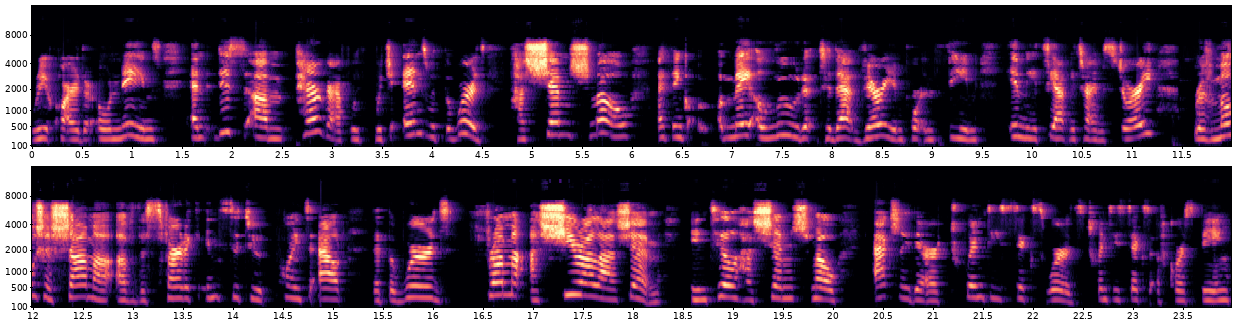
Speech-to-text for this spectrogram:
reacquire their own names. And this um, paragraph, with, which ends with the words Hashem Shmo, I think may allude to that very important theme in the Yetziat Mitzrayim story. Rav Moshe Shamah of the Sephardic Institute points out that the words from Ashira la Hashem until Hashem Shmo. Actually, there are 26 words. 26, of course, being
